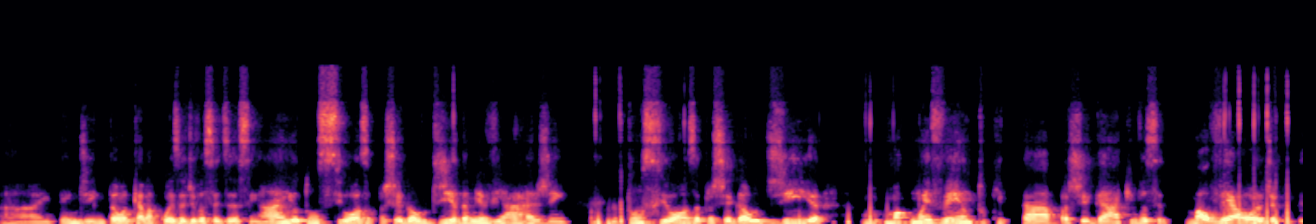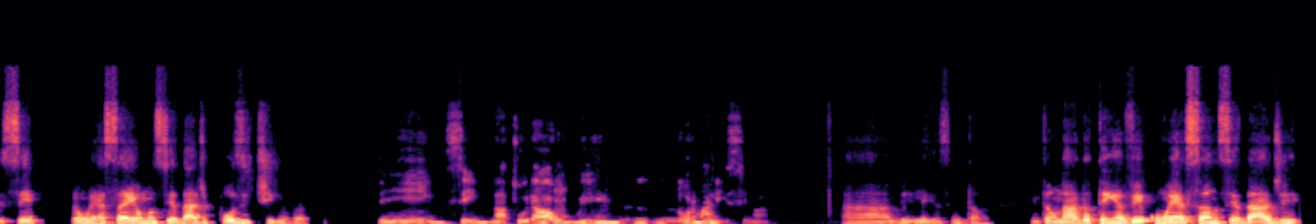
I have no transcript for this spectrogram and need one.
Ah, entendi. Então, aquela coisa de você dizer assim, ai, eu estou ansiosa para chegar o dia da minha viagem, eu estou ansiosa para chegar o dia, uma, um evento que está para chegar, que você mal vê a hora de acontecer. Então, essa é uma ansiedade positiva. Sim, sim, natural e normalíssima. Ah, beleza, então. Então, nada tem a ver com essa ansiedade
